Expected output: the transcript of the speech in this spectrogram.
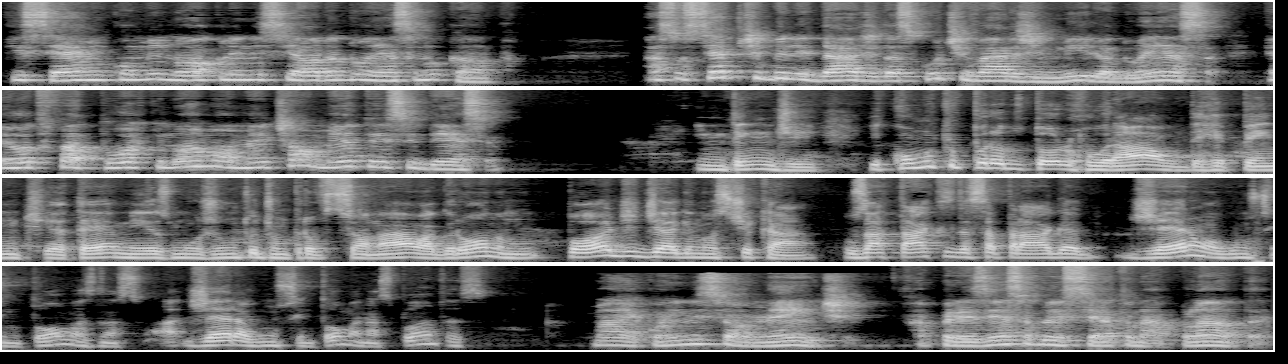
que servem como inóculo inicial da doença no campo. A susceptibilidade das cultivares de milho à doença é outro fator que normalmente aumenta a incidência, Entendi. E como que o produtor rural, de repente, até mesmo junto de um profissional agrônomo, pode diagnosticar? Os ataques dessa praga geram alguns sintomas, nas, gera algum sintoma nas plantas? Michael, inicialmente, a presença do inseto na planta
